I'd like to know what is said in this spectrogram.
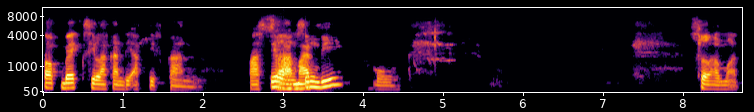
talkback, silahkan diaktifkan. Pasti Selamat. langsung di Selamat.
